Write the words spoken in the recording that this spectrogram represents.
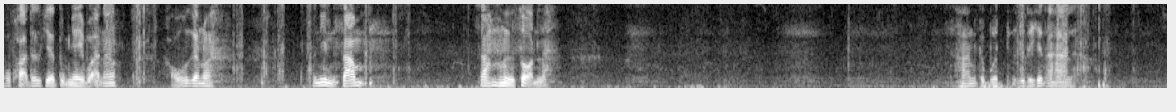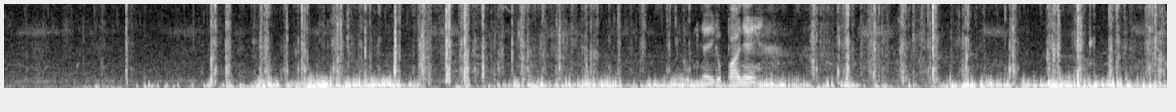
โอผ่าตะเกียตุ่มใหญ่บาดเนาะเขาคือกันว่ะอันนี้มันซ้ำซ้ำมือสอนละอาหารกับเบิดจะได้เห็นอาหารละตุ่มใหญ่กับปลาใหญ่อ้าว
